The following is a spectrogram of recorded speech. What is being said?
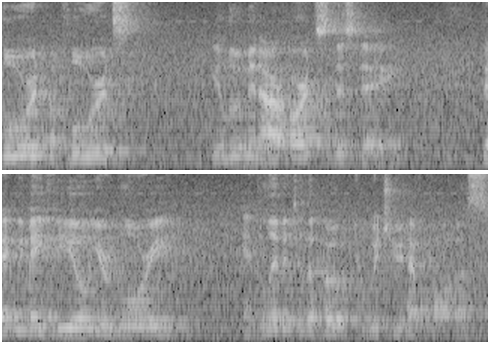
Lord of Lords, illumine our hearts this day, that we may feel your glory and live into the hope to which you have called us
